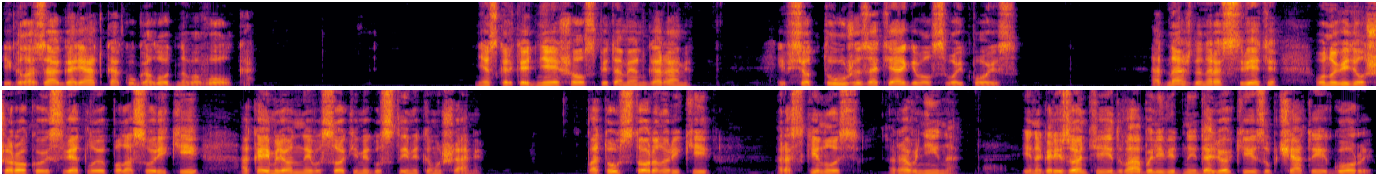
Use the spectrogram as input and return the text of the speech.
и глаза горят, как у голодного волка. Несколько дней шел Спитамен горами, и все туже затягивал свой пояс. Однажды на рассвете он увидел широкую светлую полосу реки, окаймленной высокими густыми камышами. По ту сторону реки раскинулась равнина, и на горизонте едва были видны далекие зубчатые горы,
